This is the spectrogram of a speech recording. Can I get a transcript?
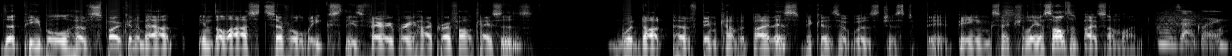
that people have spoken about in the last several weeks. These very very high profile cases would not have been covered by this because it was just be- being sexually assaulted by someone. Exactly.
